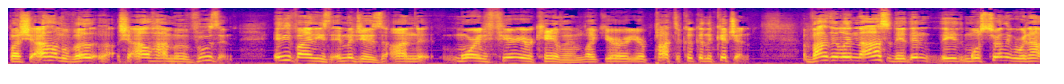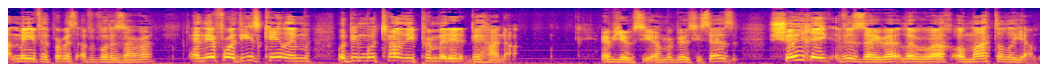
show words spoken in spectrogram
But sha'al hamuvuzin, if you find these images on more inferior kalim, like your, your pot to cook in the kitchen, they didn't, they most certainly were not made for the purpose of avodah zara, and therefore these kalim would be mutarly permitted behana. Rabbi Yossi, um, Rabbi Yossi says, Sheichik v'zayra leruach omata layam.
